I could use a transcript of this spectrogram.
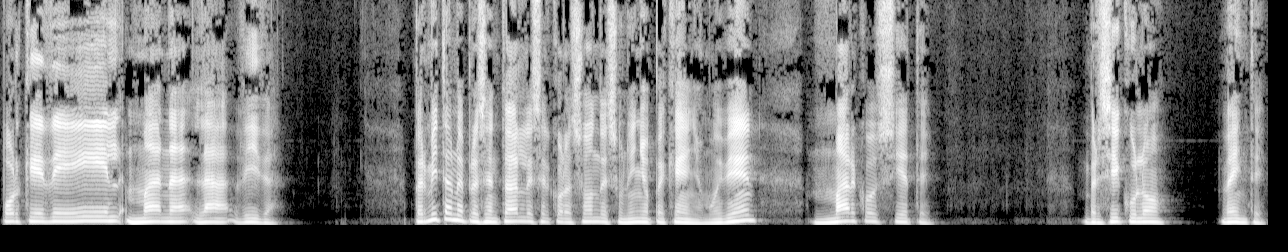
porque de él mana la vida. Permítanme presentarles el corazón de su niño pequeño. Muy bien, Marcos 7, versículo 20.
